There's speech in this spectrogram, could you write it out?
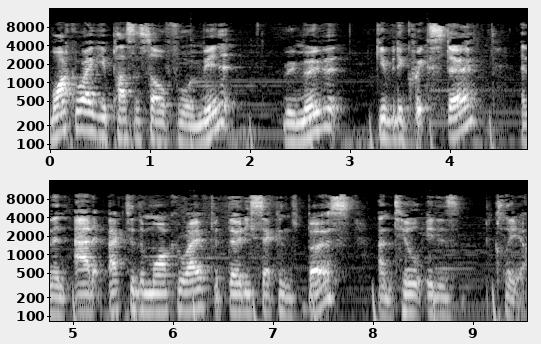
Microwave your plastisol for a minute, remove it, give it a quick stir, and then add it back to the microwave for 30 seconds bursts until it is clear.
